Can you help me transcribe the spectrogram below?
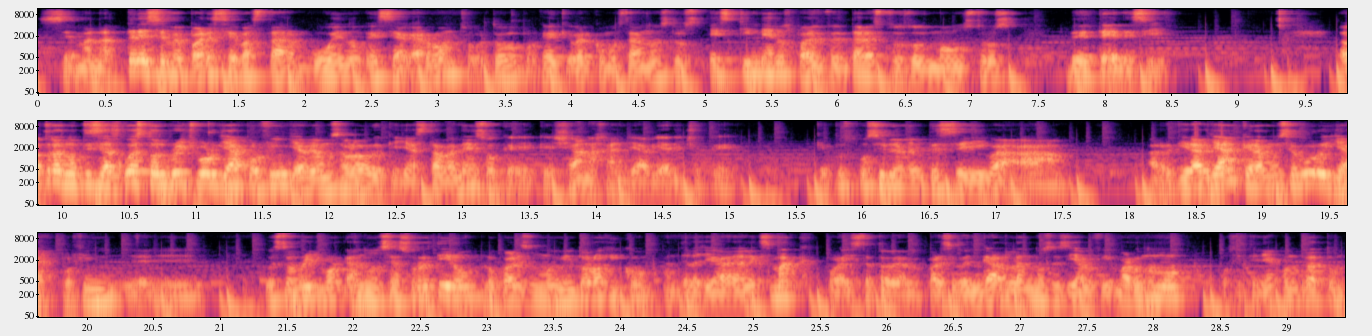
semana 13 me parece va a estar bueno ese agarrón, sobre todo porque hay que ver cómo están nuestros esquineros para enfrentar a estos dos monstruos de Tennessee. Otras noticias, Weston Richburg ya por fin, ya habíamos hablado de que ya estaba en eso, que, que Shanahan ya había dicho que, que pues posiblemente se iba a, retirar ya, que era muy seguro y ya, por fin eh, Weston Richburg anuncia su retiro, lo cual es un movimiento lógico ante la llegada de Alex Mack, por ahí está todavía me parece Ben Garland, no sé si ya lo firmaron o no, o si tenía contrato,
